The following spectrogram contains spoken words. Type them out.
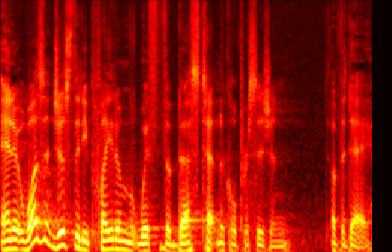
And it wasn't just that he played them with the best technical precision of the day.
